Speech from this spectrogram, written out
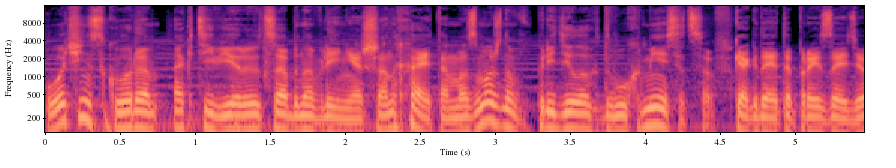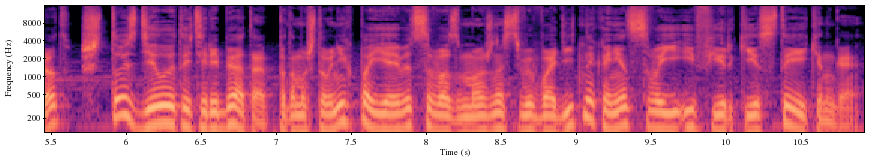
Очень скоро активируется обновление Шанхай, там возможно в пределах двух месяцев. Когда это произойдет, что сделают эти ребята? Потому что у них появится возможность выводить наконец свои эфирки из стейкинга.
